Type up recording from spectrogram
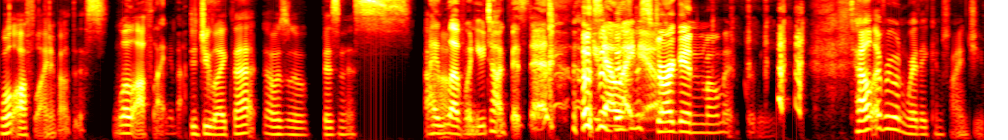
We'll offline about this. We'll offline about. Did you like that? That was a business. I uh, love when you talk business. that was you know a business jargon moment for me. Tell everyone where they can find you.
